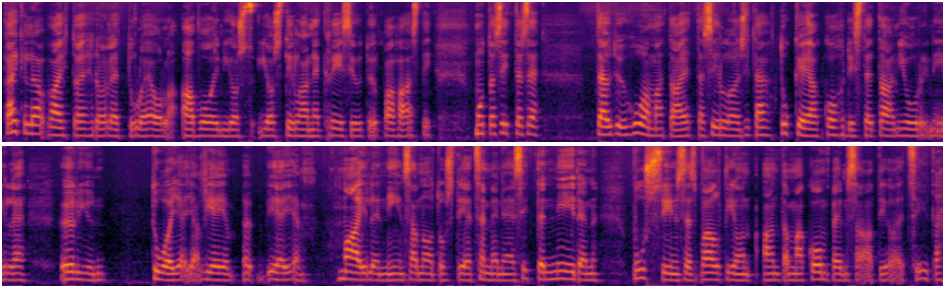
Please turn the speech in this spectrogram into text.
kaikille vaihtoehdoille tulee olla avoin, jos, jos tilanne kriisiytyy pahasti. Mutta sitten se täytyy huomata, että silloin sitä tukea kohdistetaan juuri niille öljyn tuoja ja vie, vie maille niin sanotusti, että se menee sitten niiden pussiin se valtion antama kompensaatio, että siitä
